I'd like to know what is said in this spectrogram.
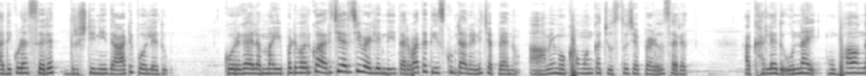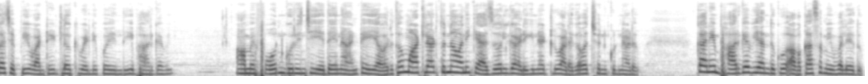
అది కూడా శరత్ దృష్టిని దాటిపోలేదు. కూరగాయలమ్మ ఇప్పటి వరకు అరిచి అరిచి వెళ్ళింది. తర్వాత తీసుకుంటానని చెప్పాను. ఆమె ముఖం వంక చూస్తూ చెప్పాడు శరత్. అక్కర్లేదు ఉన్నాయి ముభావంగా చెప్పి వంటింట్లోకి వెళ్ళిపోయింది భార్గవి. ఆమె ఫోన్ గురించి ఏదైనా అంటే ఎవరితో మాట్లాడుతున్నావని క్యాజువల్గా అడిగినట్లు అడగవచ్చు అనుకున్నాడు కానీ భార్గవి అందుకు అవకాశం ఇవ్వలేదు.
